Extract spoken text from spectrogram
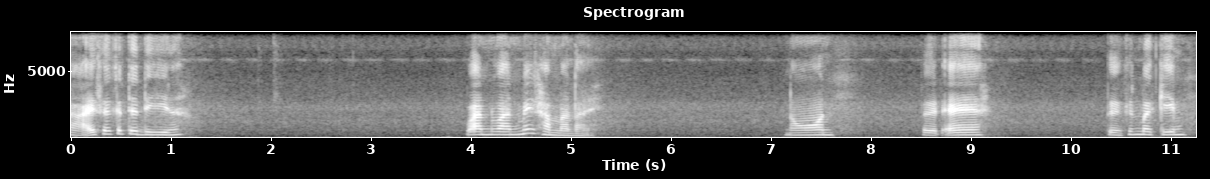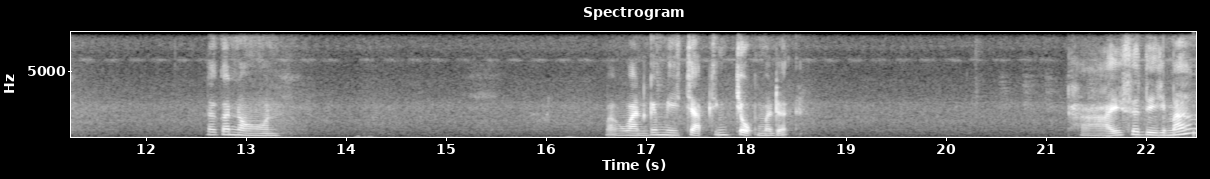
ขายซะก็จะดีนะ วันวันไม่ทำอะไร นอน เปิดแอร์ ตื่นขึ้นมากิน แล้วก็นอน บางวันก็มีจับจิ้งจกมาด้วย ขายซะดีมั้ง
